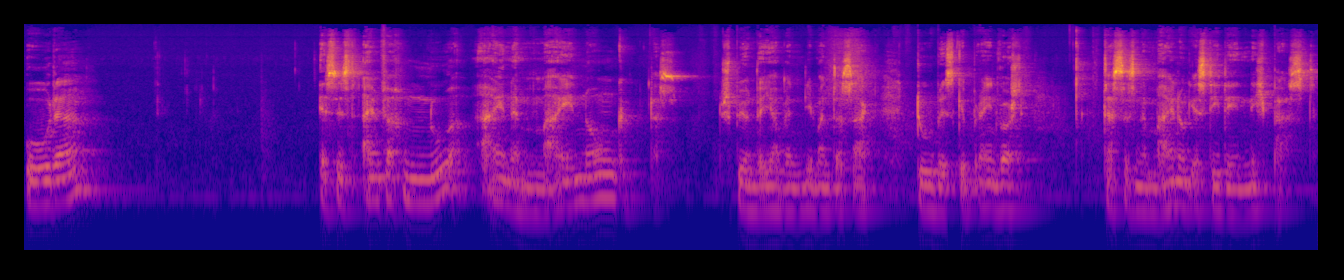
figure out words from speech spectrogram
oder es ist einfach nur eine Meinung, das spüren wir ja, wenn jemand das sagt, du bist gebrainwashed, dass es eine Meinung ist, die denen nicht passt.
